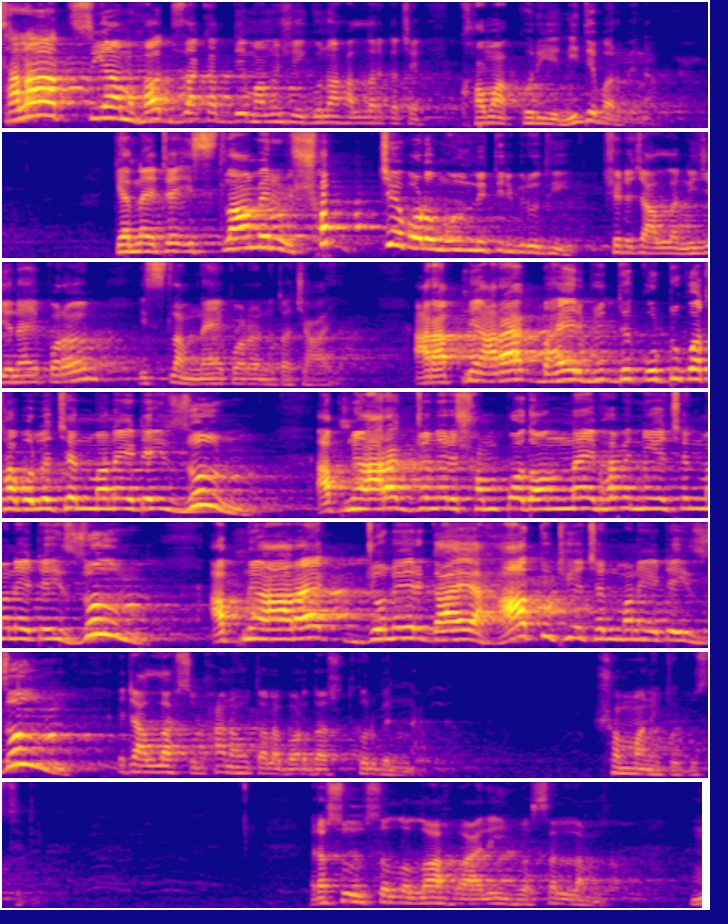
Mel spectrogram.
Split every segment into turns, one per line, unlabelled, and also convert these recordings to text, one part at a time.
সালাদ সিয়াম, হজ জাকাত দিয়ে মানুষ এই গুনাহ আল্লাহর কাছে ক্ষমা করিয়ে নিতে পারবে না। কেন এটা ইসলামের সবচেয়ে বড় মূলনীতির বিরোধী। সেটা যে আল্লাহ নিজে ন্যায়পরায়ণ, ইসলাম ন্যায়পরায়ণতা চায়। আর আপনি আর এক ভাইয়ের বিরুদ্ধে কটু কথা বলেছেন মানে এটাই জুলম। আপনি আর একজনের সম্পদ অন্যায়ভাবে নিয়েছেন মানে এটাই জুলম। আপনি আর একজনের গায়ে হাত উঠিয়েছেন মানে এটাই জুলম। এটা আল্লাহ সুবহানাহু বরদাস্ত করবেন না। সম্মানিত উপস্থিতি। রাসূল সাল্লাল্লাহু আলাইহি ওয়াসাল্লাম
